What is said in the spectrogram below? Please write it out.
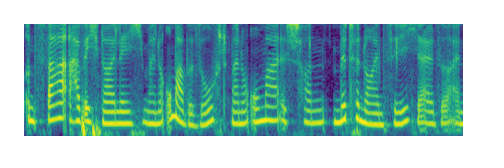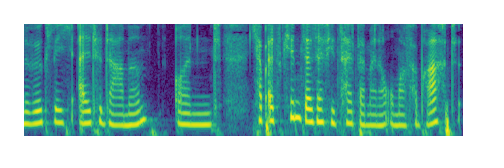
Und zwar habe ich neulich meine Oma besucht. Meine Oma ist schon Mitte 90, also eine wirklich alte Dame. Und ich habe als Kind sehr, sehr viel Zeit bei meiner Oma verbracht.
